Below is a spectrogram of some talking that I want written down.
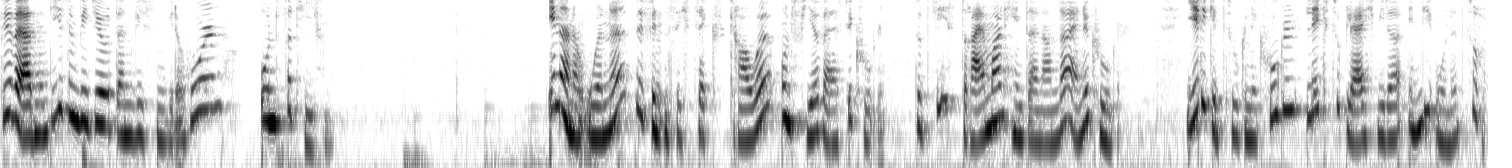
Wir werden in diesem Video dein Wissen wiederholen und vertiefen. In einer Urne befinden sich sechs graue und vier weiße Kugeln. Du ziehst dreimal hintereinander eine Kugel. Jede gezogene Kugel legst du gleich wieder in die Urne zurück.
